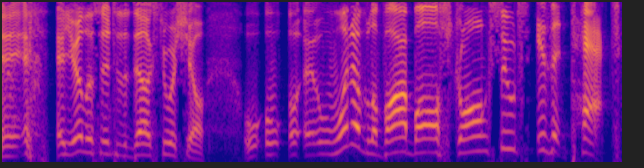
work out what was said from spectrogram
and you're listening to the Doug Stewart Show. Uh, one of LeVar Ball's strong suits isn't tact.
